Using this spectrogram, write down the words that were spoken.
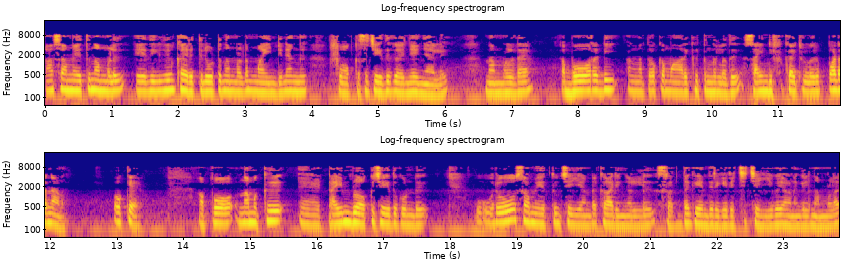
ആ സമയത്ത് നമ്മൾ ഏതെങ്കിലും കാര്യത്തിലോട്ട് നമ്മളുടെ മൈൻഡിനെ അങ്ങ് ഫോക്കസ് ചെയ്ത് കഴിഞ്ഞ് കഴിഞ്ഞാൽ നമ്മളുടെ ബോറടി അങ്ങനത്തെ ഒക്കെ മാറി കിട്ടുന്നുള്ളത് സയന്റിഫിക് ആയിട്ടുള്ളൊരു പഠനമാണ് ഓക്കെ അപ്പോൾ നമുക്ക് ടൈം ബ്ലോക്ക് ചെയ്തുകൊണ്ട് ഓരോ സമയത്തും ചെയ്യേണ്ട കാര്യങ്ങളിൽ ശ്രദ്ധ കേന്ദ്രീകരിച്ച് ചെയ്യുകയാണെങ്കിൽ നമ്മളെ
